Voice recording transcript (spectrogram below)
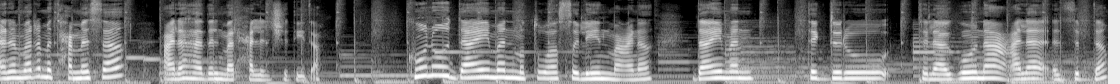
أنا مرة متحمسة على هذه المرحلة الجديدة. كونوا دايما متواصلين معنا. دايما تقدروا تلاقونا على الزبدة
